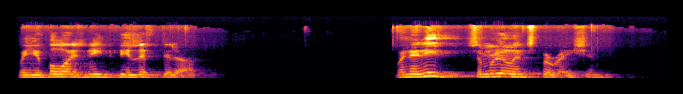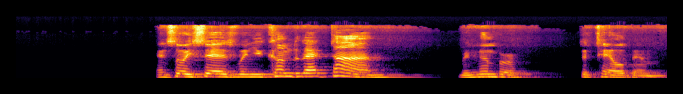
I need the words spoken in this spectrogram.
when your boys need to be lifted up when they need some real inspiration. And so he says, when you come to that time, remember to tell them,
